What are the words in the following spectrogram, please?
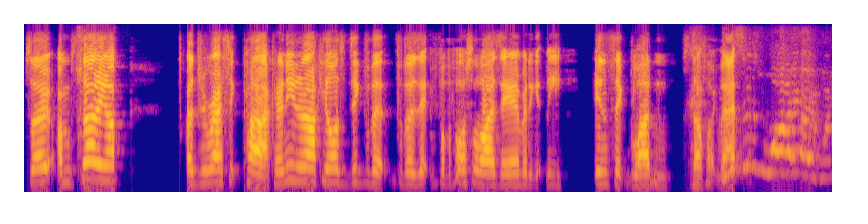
So I'm starting up a Jurassic Park. and I need an archaeologist to dig for the for the for the fossilized amber to get the insect blood and stuff like that. This is why I would.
